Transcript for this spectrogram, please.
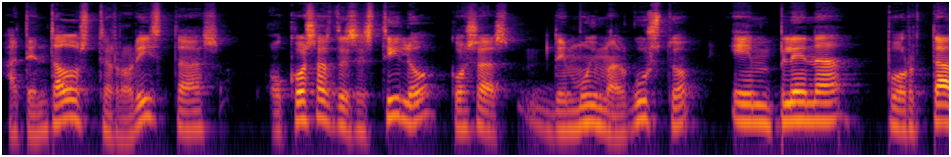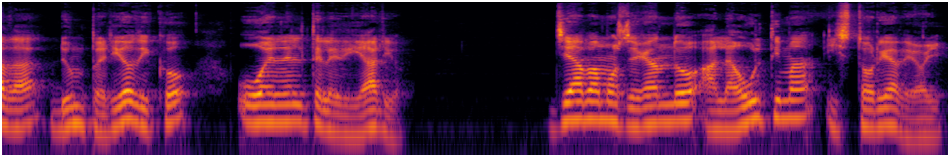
atentados terroristas o cosas de ese estilo, cosas de muy mal gusto, en plena portada de un periódico o en el telediario. Ya vamos llegando a la última historia de hoy.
